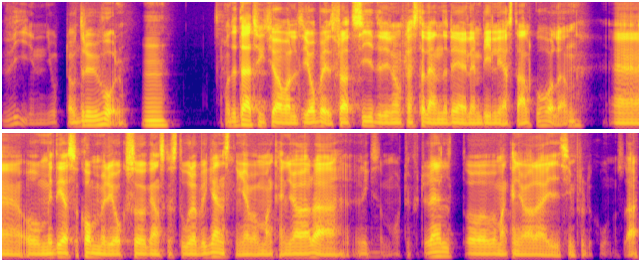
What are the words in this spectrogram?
vin gjort av druvor. Mm. Och det där tyckte jag var lite jobbigt för att cider i de flesta länder det är den billigaste alkoholen. Eh, och med det så kommer det också ganska stora begränsningar vad man kan göra liksom, hortikulturellt och vad man kan göra i sin produktion. Och sådär.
